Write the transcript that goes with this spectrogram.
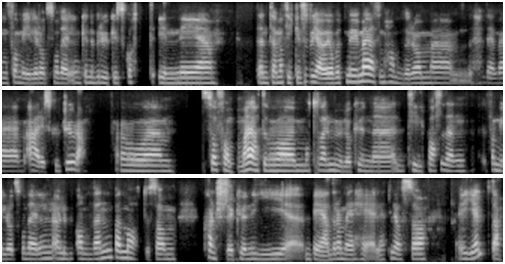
om familierådsmodellen kunne brukes godt inn i den tematikken som jeg har jobbet mye med, som handler om um, det med æreskultur. Da. Og um, så for meg at det var, måtte være mulig å kunne tilpasse den familierådsmodellen eller anvende den på en måte som kanskje kunne gi bedre og mer helhetlig også eh, hjelp da,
